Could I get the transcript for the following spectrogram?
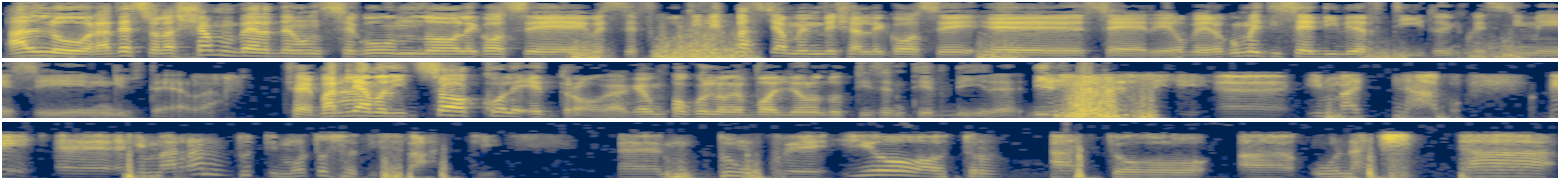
Allora, adesso lasciamo perdere un secondo le cose, queste futili, e passiamo invece alle cose eh, serie, ovvero come ti sei divertito in questi mesi in Inghilterra? Cioè, parliamo di zoccole e droga, che è un po' quello che vogliono tutti sentir dire. Di... Sì, sì, eh, immaginavo. Beh, eh, rimarranno tutti molto soddisfatti. Ehm, dunque, io ho trovato uh, una città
